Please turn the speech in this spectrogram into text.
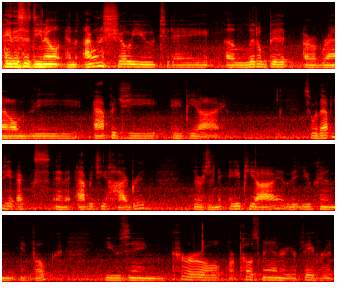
Hey, this is Dino, and I want to show you today a little bit around the Apigee API. So with Apigee X and Apigee Hybrid, there's an API that you can invoke using curl or Postman or your favorite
